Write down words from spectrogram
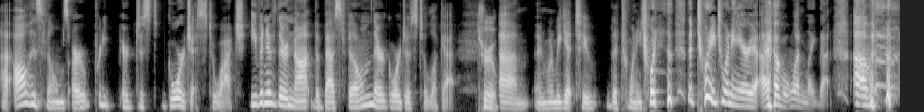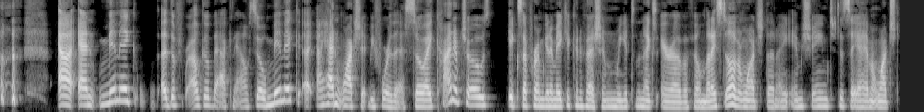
Uh, all his films are pretty are just gorgeous to watch. Even if they're not the best film, they're gorgeous to look at. True. Um, and when we get to the 2020, the 2020 area, I have one like that. Um, uh, and Mimic, uh, the I'll go back now. So Mimic, I, I hadn't watched it before this, so I kind of chose. Except for I'm going to make a confession when we get to the next era of a film that I still haven't watched. That I am shamed to say I haven't watched.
